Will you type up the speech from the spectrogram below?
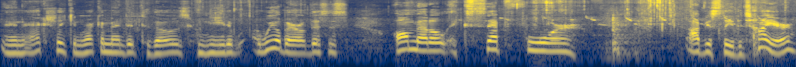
and actually can recommend it to those who need a, a wheelbarrow. This is all metal except for obviously the tire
